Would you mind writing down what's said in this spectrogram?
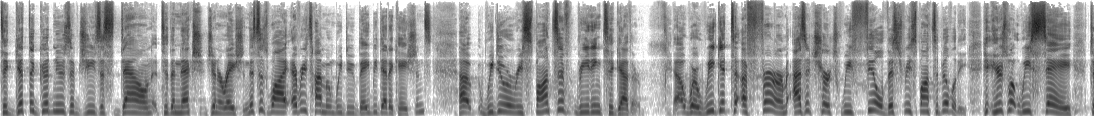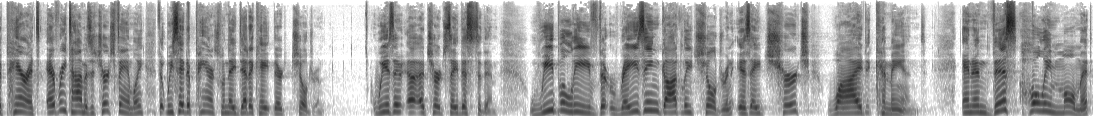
to get the good news of Jesus down to the next generation. This is why every time when we do baby dedications, uh, we do a responsive reading together. Uh, where we get to affirm as a church, we feel this responsibility. Here's what we say to parents every time as a church family that we say to parents when they dedicate their children. We as a, a church say this to them we believe that raising godly children is a church wide command. And in this holy moment,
